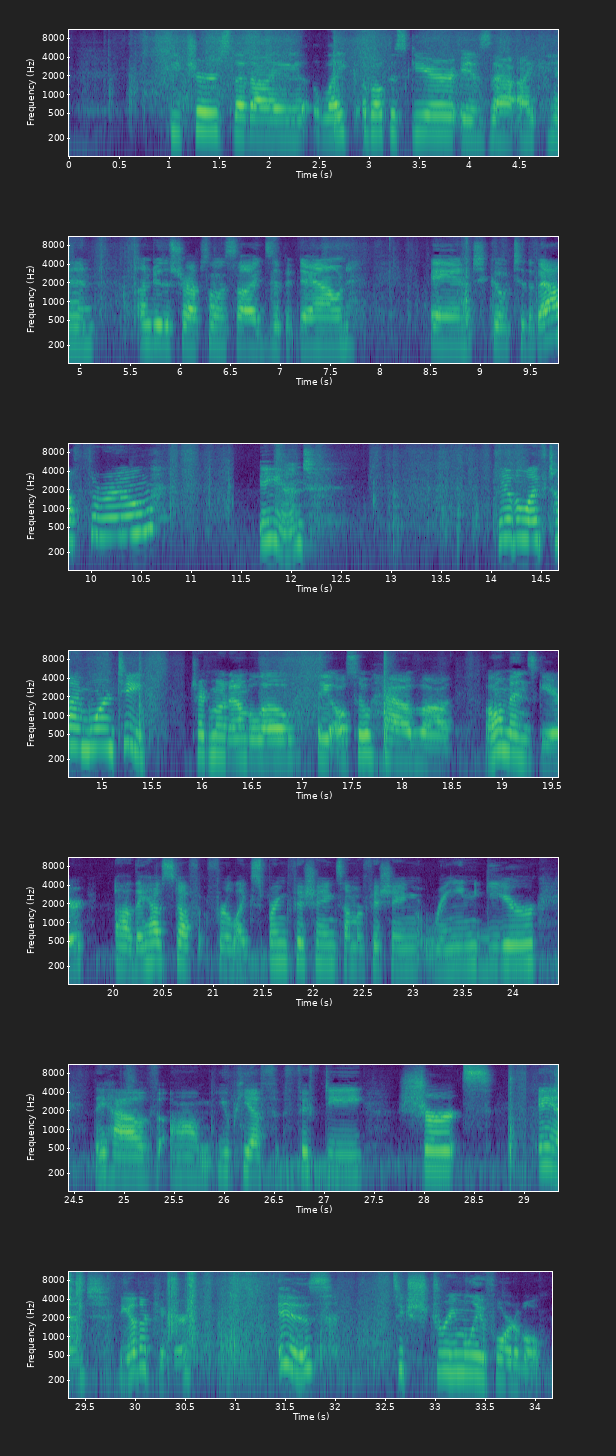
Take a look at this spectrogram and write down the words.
features that I like about this gear is that I can undo the straps on the side, zip it down, and go to the bathroom. And they have a lifetime warranty. Check them out down below. They also have uh, all men's gear. Uh, they have stuff for like spring fishing, summer fishing, rain gear. They have um, UPF 50 shirts, and the other kicker is it's extremely affordable.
